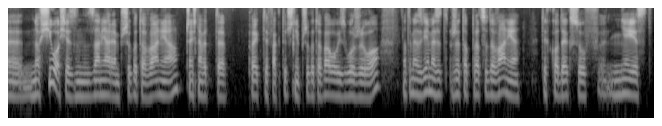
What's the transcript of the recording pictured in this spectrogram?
e, nosiło się z zamiarem przygotowania. Część nawet te projekty faktycznie przygotowało i złożyło. Natomiast wiemy, że to procedowanie tych kodeksów nie jest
